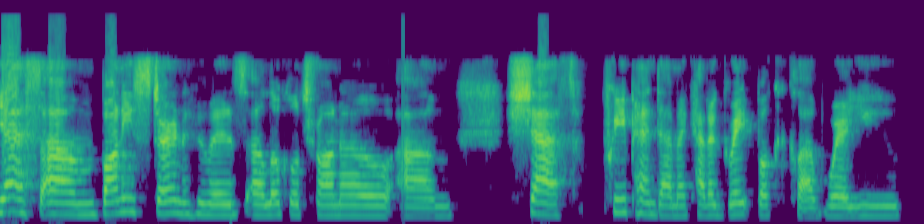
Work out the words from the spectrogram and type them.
Yes, um, Bonnie Stern, who is a local Toronto um, chef, pre-pandemic had a great book club where you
